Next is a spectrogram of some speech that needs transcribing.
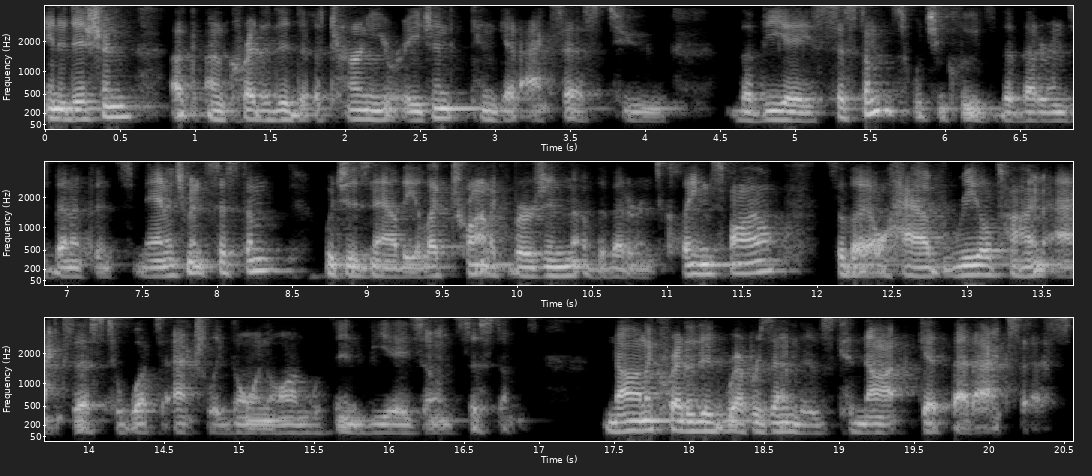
In addition, an accredited attorney or agent can get access to the VA systems, which includes the Veterans Benefits Management System, which is now the electronic version of the Veterans Claims File. So they'll have real time access to what's actually going on within VA's own systems. Non accredited representatives cannot get that access.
